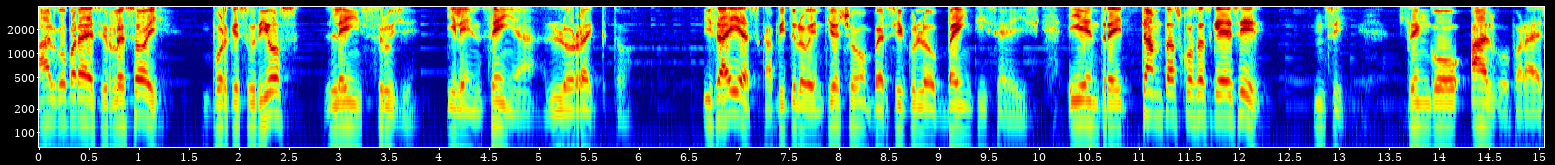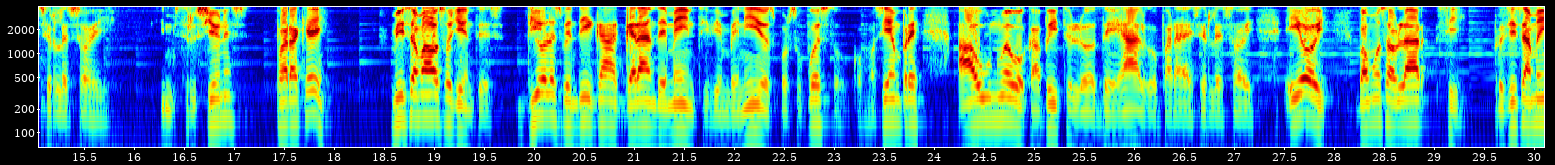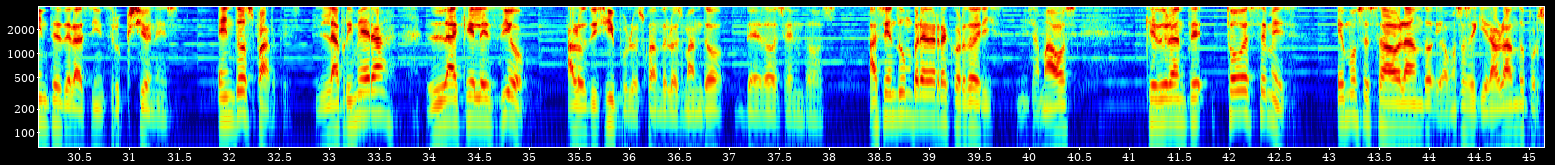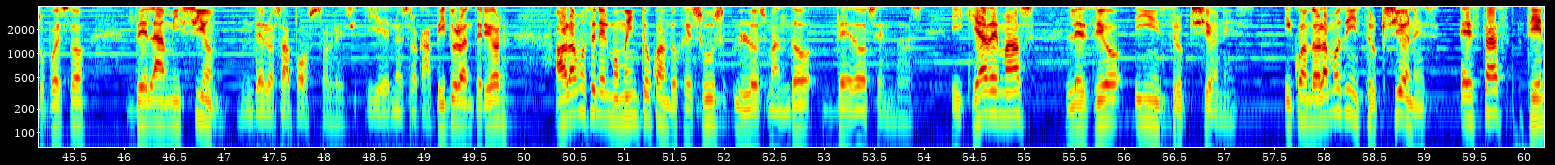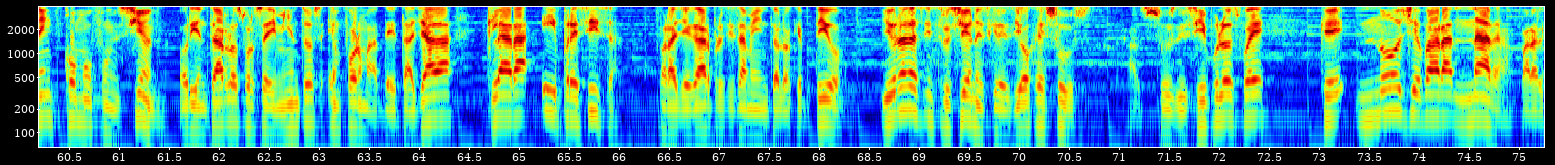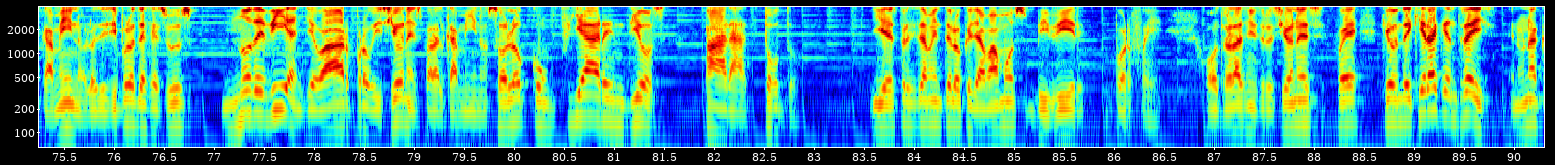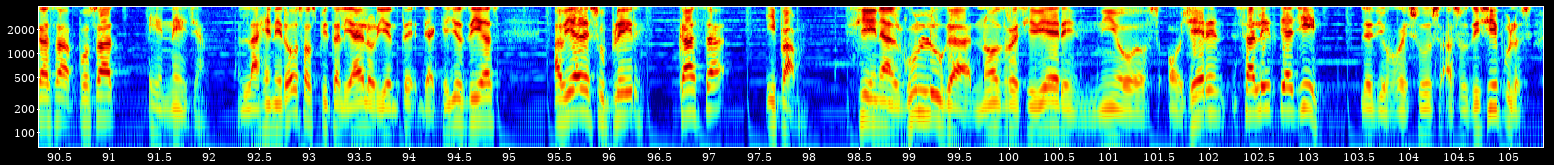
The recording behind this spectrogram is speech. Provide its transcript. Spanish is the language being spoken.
Algo para decirles hoy, porque su Dios le instruye y le enseña lo recto. Isaías capítulo 28 versículo 26. Y entre tantas cosas que decir, sí, tengo algo para decirles hoy. ¿Instrucciones? ¿Para qué? Mis amados oyentes, Dios les bendiga grandemente y bienvenidos, por supuesto, como siempre, a un nuevo capítulo de algo para decirles hoy. Y hoy vamos a hablar, sí, precisamente de las instrucciones, en dos partes. La primera, la que les dio a los discípulos cuando los mandó de dos en dos. Haciendo un breve recorderis, mis amados, que durante todo este mes hemos estado hablando, y vamos a seguir hablando, por supuesto, de la misión de los apóstoles. Y en nuestro capítulo anterior hablamos en el momento cuando Jesús los mandó de dos en dos y que además les dio instrucciones. Y cuando hablamos de instrucciones, estas tienen como función orientar los procedimientos en forma detallada, clara y precisa para llegar precisamente al objetivo. Y una de las instrucciones que les dio Jesús a sus discípulos fue que no llevara nada para el camino. Los discípulos de Jesús no debían llevar provisiones para el camino, solo confiar en Dios para todo. Y es precisamente lo que llamamos vivir por fe. Otra de las instrucciones fue que donde quiera que entréis en una casa, posad en ella. La generosa hospitalidad del Oriente de aquellos días había de suplir casa y pan. Si en algún lugar no os recibieren ni os oyeren, salid de allí, les dijo Jesús a sus discípulos.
